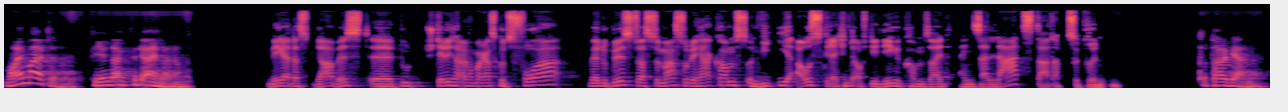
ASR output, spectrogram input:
Moin Malte, vielen Dank für die Einladung. Mega, dass du da bist. Äh, du stell dich einfach mal ganz kurz vor, wer du bist, was du machst, wo du herkommst und wie ihr ausgerechnet auf die Idee gekommen seid, ein Salat-Startup zu gründen. Total gerne.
